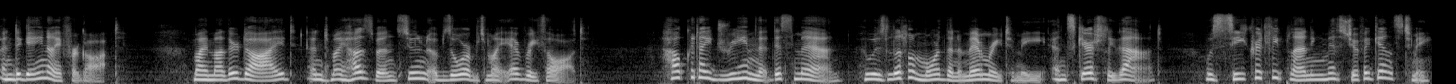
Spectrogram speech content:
and again I forgot. My mother died, and my husband soon absorbed my every thought. How could I dream that this man, who is little more than a memory to me, and scarcely that, was secretly planning mischief against me?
